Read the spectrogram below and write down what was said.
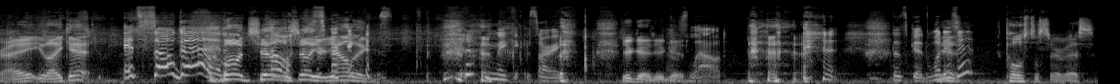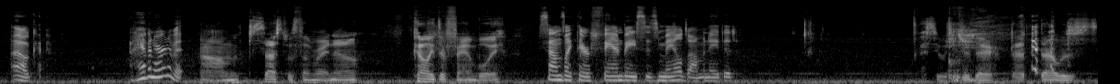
Right? You like it? It's so good. Oh, chill, Oh, chill. You're sorry. yelling. Make it, sorry, You're good. You're good. it's loud. That's good. What is Yeah. it? Postal Service. Oh, okay. I haven't heard of it. Oh, I'm obsessed with them right now. Kind of like their fanboy. Sounds like their fan base is male dominated. I see what you did there. That that was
